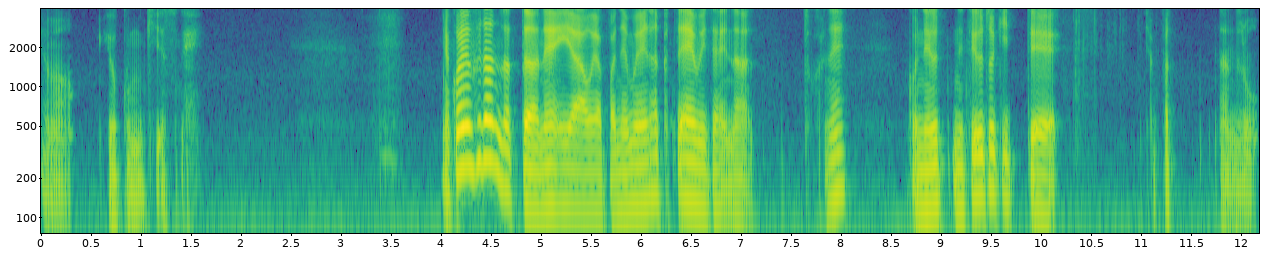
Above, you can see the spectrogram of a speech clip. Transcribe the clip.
いや、まあ、横向きですね。いや、これ普段だったらね、いや、やっぱ眠れなくて、みたいな、とかね。こう寝寝てる時って、やっぱ、なんだろう。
